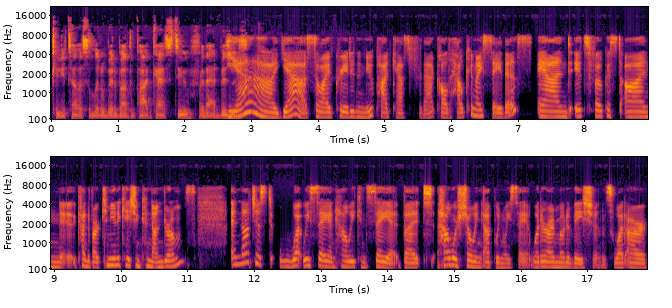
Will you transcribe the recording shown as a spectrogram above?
Can you tell us a little bit about the podcast too for that business? Yeah, yeah. So I've created a new podcast for that called How Can I Say This? And it's focused on uh, kind of our communication conundrums and not just what we say and how we can say it, but how we're showing up when we say it. What are our motivations? What are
